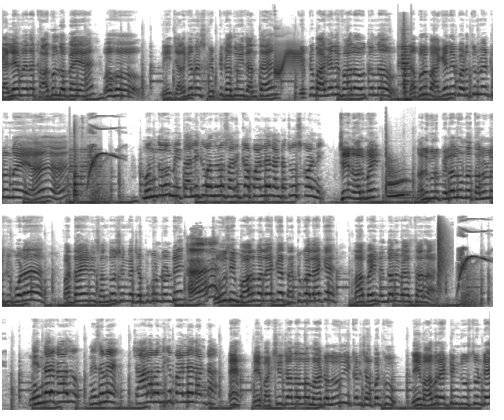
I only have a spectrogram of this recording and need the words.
కళ్ళేమైనా కాకులు దొబ్బాయా ఓహో. నీ జలగన్న స్క్రిప్ట్ కాదు ఇదంతా. స్క్రిప్ట్ బాగానే ఫాలో అవుతున్నావు. డబ్బులు బాగానే పడుతున్నట్లున్నాయి? ముందు మీ తల్లికి వందనం సరిగ్గా పడలేదంట చూసుకోండి. చీ నరుమై నలుగురు పిల్లలున్న తల్లులకు కూడా పడ్డాయని సంతోషంగా చెప్పుకుంటుంటే చూసి బోర్వలేక తట్టుకోలేక మాపై నిందలు వేస్తారా? నిందలు కాదు నిజమే. చాలా మందికి పడలేదంట. ఏ నీ పక్షి ఛానల్లో మాటలు ఇక్కడ చెప్పకు. నీ బాబు యాక్టింగ్ చూస్తుంటే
